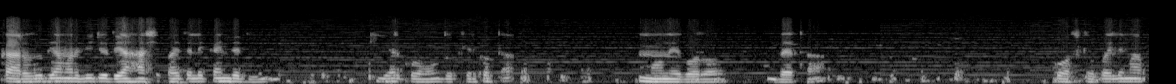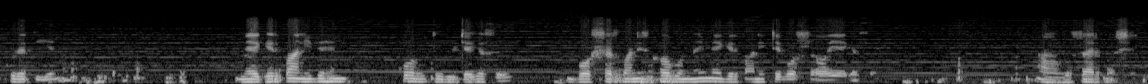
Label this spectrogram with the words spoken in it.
কারও যদি আমার ভিডিও দিয়ে হাসি পায়, তাহলে কান্দে দিন কি আর কম দুঃখের কথা। মনে বড় ব্যথা। কষ্ট পাইলে মাফ করে দিয়ে মেঘের পানি দেখেন, কত উঠে গেছে। বর্ষার পানির খবর নেই, মেঘের পানিতে বর্ষা হয়ে গেছে। আমাদের চারপাশে।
